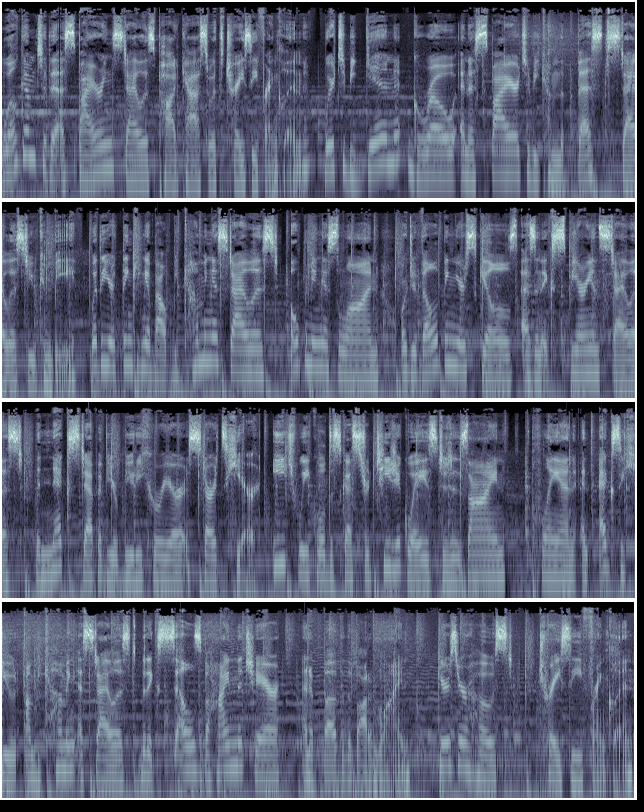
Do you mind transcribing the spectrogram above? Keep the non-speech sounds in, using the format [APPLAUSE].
Welcome to the Aspiring Stylist podcast with Tracey Franklin, where to begin, grow, and aspire to become the best stylist you can be. Whether you're thinking about becoming a stylist, opening a salon, or developing your skills as an experienced stylist, the next step of your beauty career starts here. Each week, we'll discuss strategic ways to design, plan, and execute on becoming a stylist that excels behind the chair and above the bottom line. Here's your host, Tracey Franklin.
